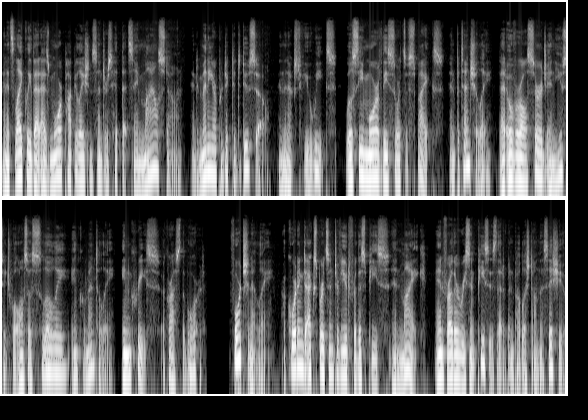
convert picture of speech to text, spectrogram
and it's likely that as more population centers hit that same milestone, and many are predicted to do so in the next few weeks, we'll see more of these sorts of spikes, and potentially that overall surge in usage will also slowly, incrementally increase across the board. Fortunately, according to experts interviewed for this piece in Mic, and for other recent pieces that have been published on this issue,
